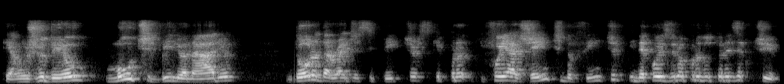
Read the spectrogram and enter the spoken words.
que é um judeu multibilionário dono da Regency Pictures, que, pro, que, foi agente do Fincher e depois virou produtor executivo.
